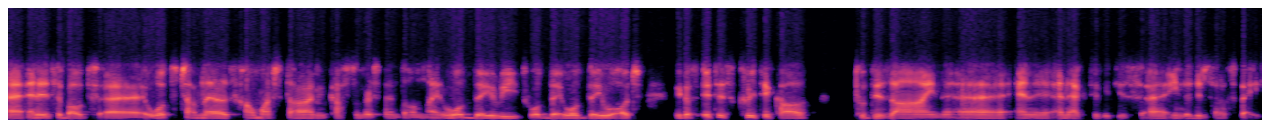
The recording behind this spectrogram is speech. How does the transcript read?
Uh, and it's about uh, what channels, how much time customers spend online, what they read, what they what they watch, because it is critical to design uh, and, activities uh, in the digital space.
